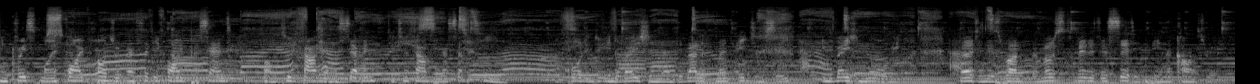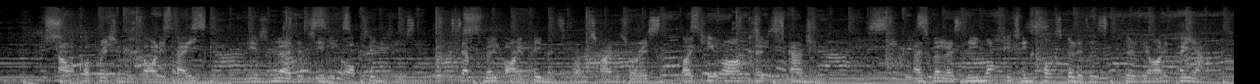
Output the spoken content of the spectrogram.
increased by 535% from 2007 to 2017, according to Innovation and Development Agency Innovation Norway. Bergen is one of the most visited cities in the country. Our cooperation with Alipay gives merchants unique opportunities to accept mobile payments from China tourists by QR code scanning, as well as new marketing possibilities through the Alipay app.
